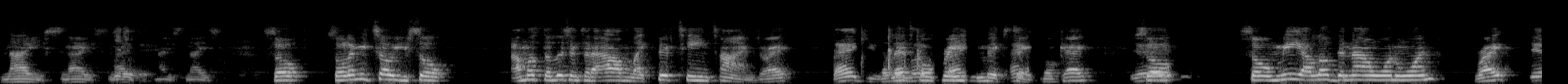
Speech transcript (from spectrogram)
Nice, nice, nice, Yeah. nice, nice. So so let me tell you. So I must have listened to the album like 15 times, right? Thank you. The Let's Go Crazy mixtape. Okay. Yeah, So so me, I love the 911, right? yeah,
